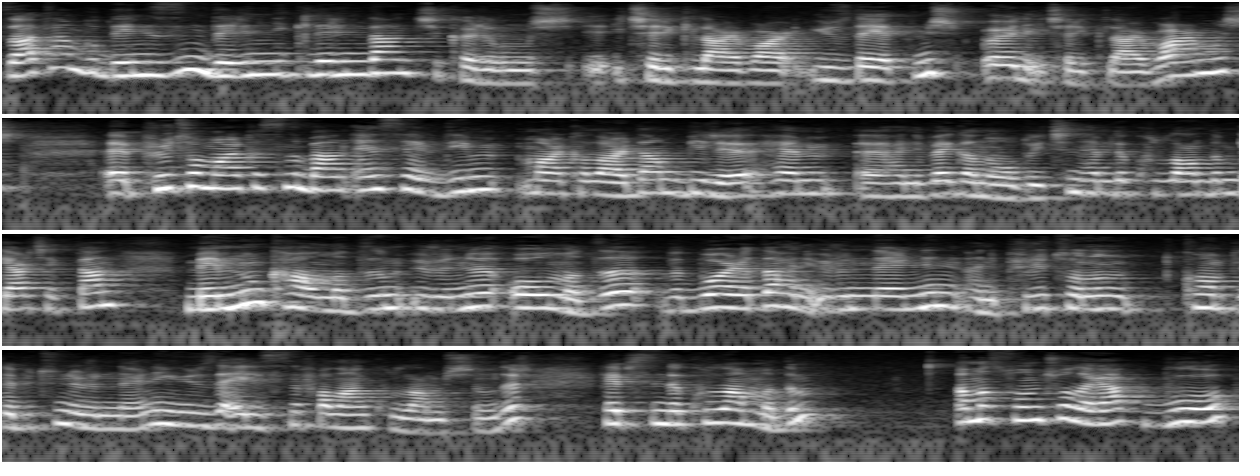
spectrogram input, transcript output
Zaten bu denizin derinliklerinden çıkarılmış içerikler var. %70 öyle içerikler varmış. E, Pluto markasını ben en sevdiğim markalardan biri. Hem e, hani vegan olduğu için hem de kullandığım gerçekten memnun kalmadığım ürünü olmadı. Ve bu arada hani ürünlerinin hani Pluto'nun komple bütün ürünlerinin %50'sini falan kullanmışımdır. Hepsini de kullanmadım. Ama sonuç olarak bu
